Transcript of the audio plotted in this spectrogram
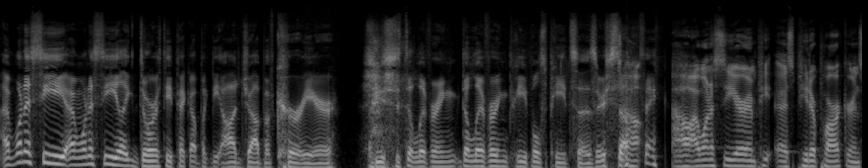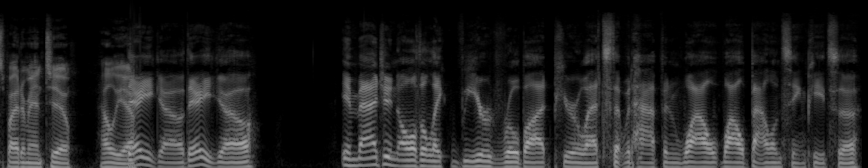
I want to see I want to see like Dorothy pick up like the odd job of courier. She's just delivering delivering people's pizzas or Oh, something. oh, I want to see her in P- as Peter Parker in Spider Man 2. Hell yeah. There you go. There you go. Imagine all the like weird robot pirouettes that would happen while while balancing pizza.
